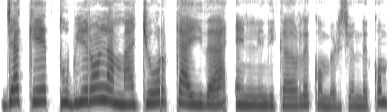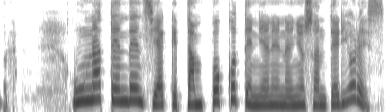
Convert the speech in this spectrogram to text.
ya que tuvieron la mayor caída en el indicador de conversión de compra, una tendencia que tampoco tenían en años anteriores.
